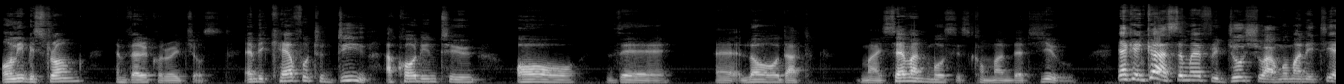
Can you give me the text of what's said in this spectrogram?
Only be strong and very courageous and be careful to do according to all the uh, law that my servant moses commanded you. Yɛkenka asɛm afiri joshua nwoma no ti a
